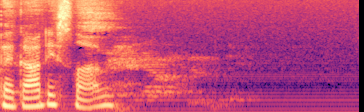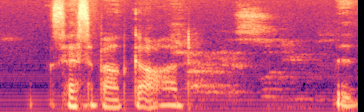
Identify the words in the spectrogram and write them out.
That God is love says about God that,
